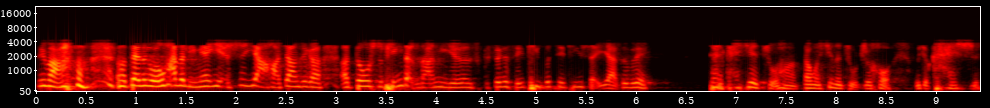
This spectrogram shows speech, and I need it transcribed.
对吧？呃，在这个文化的里面也是一样，好像这个呃都是平等的，你谁跟谁听不谁听谁呀，对不对？但是感谢主哈，当我信了主之后，我就开始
